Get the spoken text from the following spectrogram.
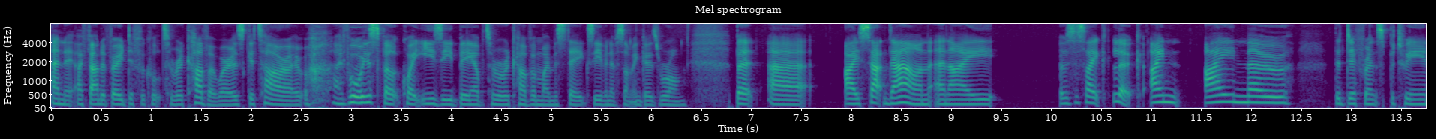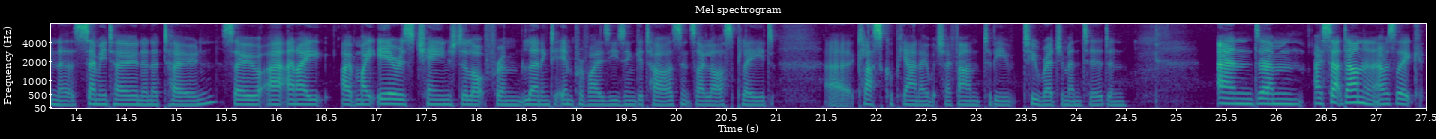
and it, I found it very difficult to recover. Whereas guitar, I, I've always felt quite easy being able to recover my mistakes, even if something goes wrong. But uh, I sat down and I, I was just like, look, I I know the difference between a semitone and a tone. So, uh, and I, I, my ear has changed a lot from learning to improvise using guitar since I last played uh, classical piano, which I found to be too regimented. And and um, I sat down and I was like,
